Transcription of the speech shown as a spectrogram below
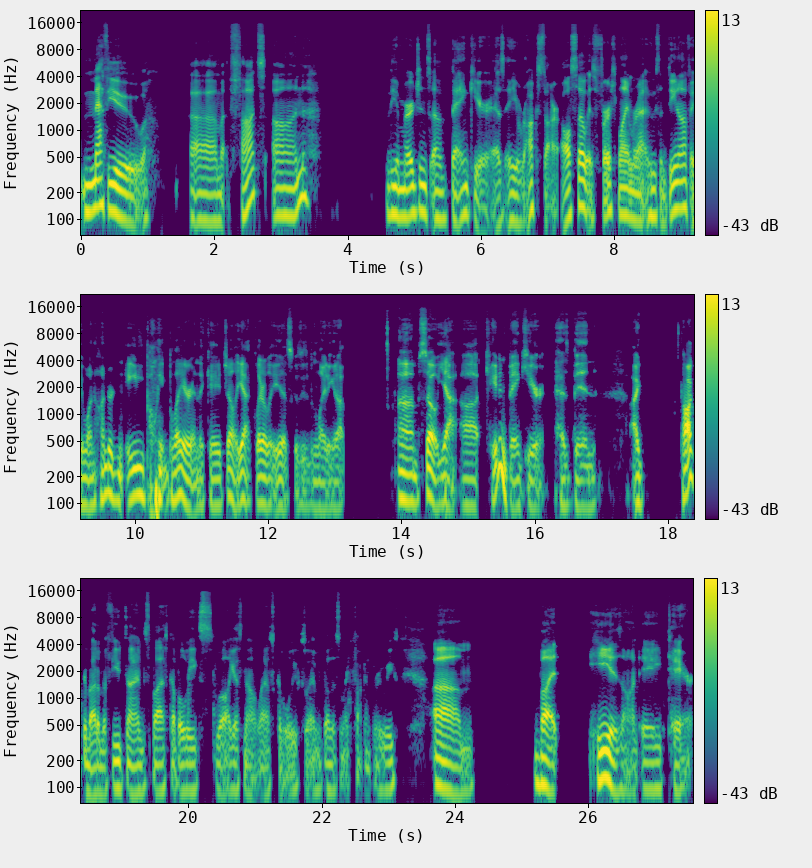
Matthew, um, thoughts on the emergence of Bankier as a rock star. Also, is first line Rat Khusnutdinov a 180 point player in the KHL? Yeah, clearly he is because he's been lighting it up. Um, so yeah, uh Caedan Bankier has been I talked about him a few times the last couple weeks. Well, I guess not last couple weeks. I haven't done this in like fucking three weeks. Um, but he is on a tear.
